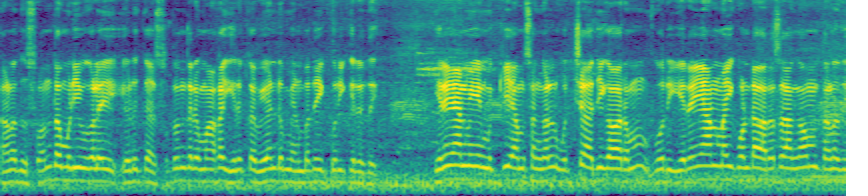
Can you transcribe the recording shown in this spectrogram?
தனது சொந்த முடிவுகளை எடுக்க சுதந்திரமாக இருக்க வேண்டும் என்பதை குறிக்கிறது. இறையாண்மையின் முக்கிய அம்சங்கள் உச்ச அதிகாரம். ஒரு இறையாண்மை கொண்ட அரசாங்கம் தனது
